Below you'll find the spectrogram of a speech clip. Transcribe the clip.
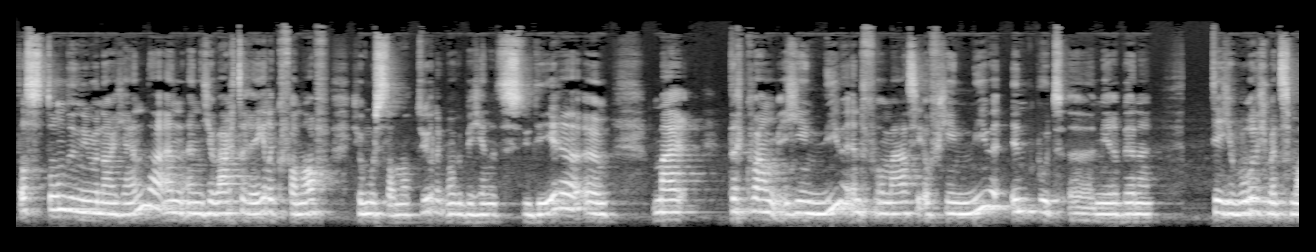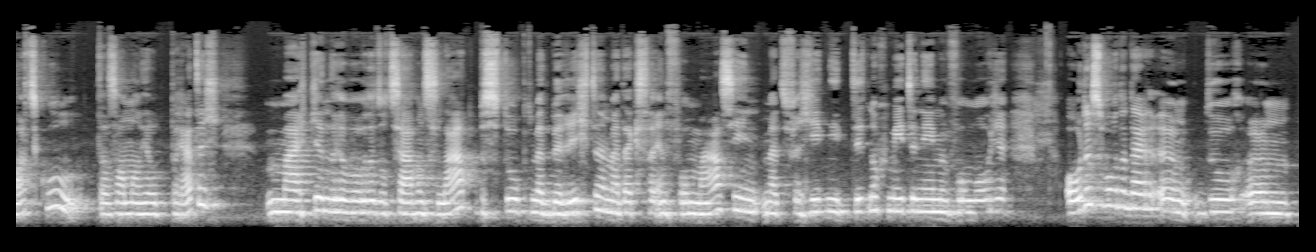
dat stond in uw agenda en, en je waart er eigenlijk vanaf. Je moest dan natuurlijk nog beginnen te studeren, um, maar er kwam geen nieuwe informatie of geen nieuwe input uh, meer binnen. Tegenwoordig met Smart School, dat is allemaal heel prettig, maar kinderen worden tot avonds laat bestookt met berichten, met extra informatie, met vergeet niet dit nog mee te nemen voor morgen. Ouders worden daar um, door, um,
